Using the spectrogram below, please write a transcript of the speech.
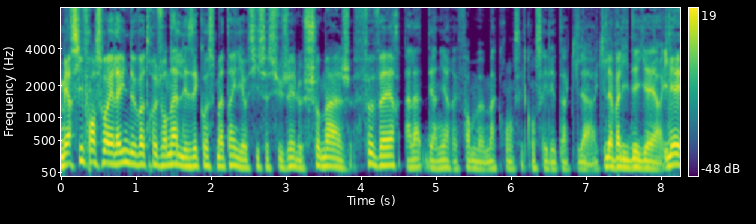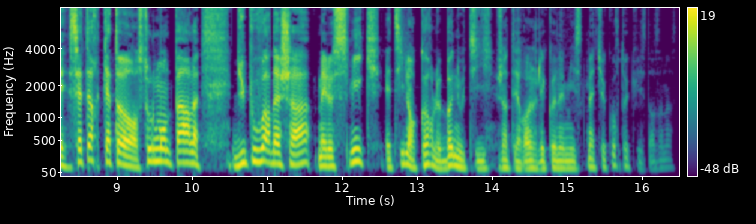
Merci François. Et la une de votre journal, Les Échos ce matin, il y a aussi ce sujet, le chômage feu vert à la dernière réforme Macron. C'est le Conseil d'État qui l'a, qui l'a validé hier. Il est 7h14. Tout le monde parle du pouvoir d'achat, mais le SMIC est-il encore le bon outil? J'interroge l'économiste Mathieu Courtecuisse dans un instant.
